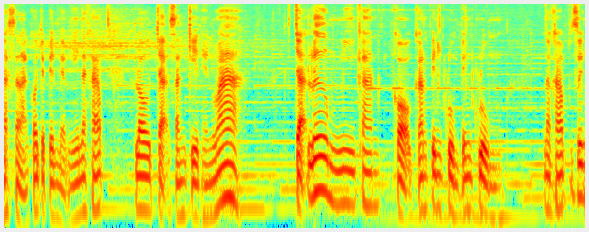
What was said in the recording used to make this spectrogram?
ลักษณะก็จะเป็นแบบนี้นะครับ เราจะสังเกตเห็นว่า จะเริ่มมีการเกาะกันเป็นกลุ่มเป็นกลุ่มนะครับ ซึ่ง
